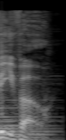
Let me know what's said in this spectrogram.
Vivo.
